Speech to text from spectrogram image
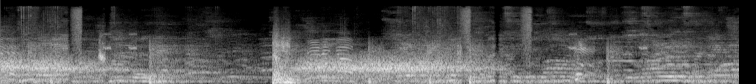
Here we go.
